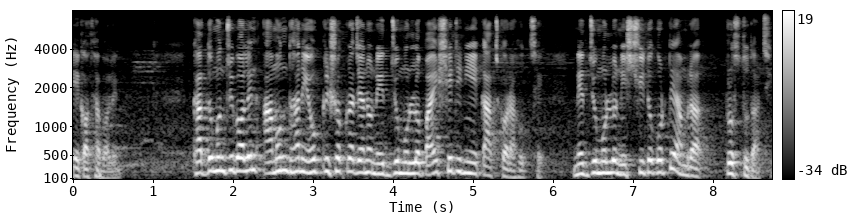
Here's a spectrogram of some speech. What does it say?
একথা বলেন। খাদ্যমন্ত্রী বলেন, আমন ধানেও কৃষকরা যেন ন্যায্য মূল্য পায় সেটি নিয়ে কাজ করা হচ্ছে। ন্যায্য মূল্য নিশ্চিত করতে আমরা প্রস্তুত আছি।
